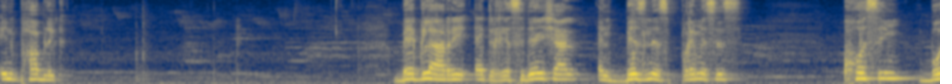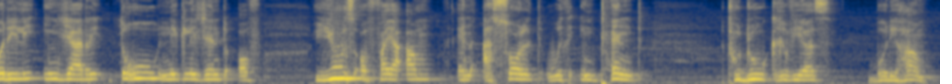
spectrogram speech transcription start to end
in public, burglary at residential and business premises, causing bodily injury through negligence of use of firearm and assault with intent to do grievous body harm.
